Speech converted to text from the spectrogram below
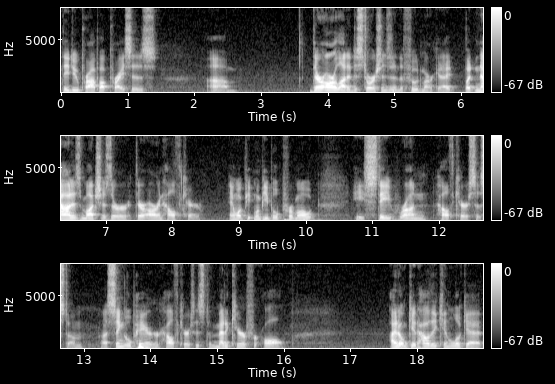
they do prop up prices. Um, there are a lot of distortions in the food market, I, but not as much as there there are in healthcare. And what pe- when people promote a state-run healthcare system, a single-payer healthcare system, Medicare for all, I don't get how they can look at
